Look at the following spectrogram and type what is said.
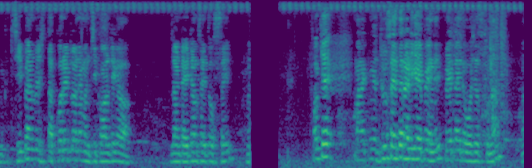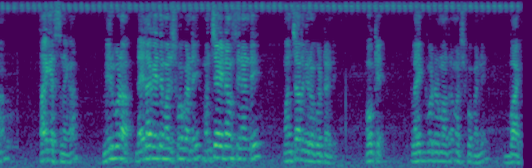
మీకు చీప్ అండ్ బెస్ట్ తక్కువ రేట్లోనే మంచి క్వాలిటీగా ఇలాంటి ఐటమ్స్ అయితే వస్తాయి. ఓకే మనకి జ్యూస్ అయితే రెడీ అయిపోయింది. ప్లేట్ అయితే పోసేసుకున్నా. తాగేస్తున్నాయిగా మీరు కూడా డైలాగ్ అయితే మర్చిపోకండి. మంచి ఐటమ్స్ తినండి మంచాలు విరగొట్టండి. ఓకే లైక్ కొట్టడం మాత్రం మర్చిపోకండి. బాయ్.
